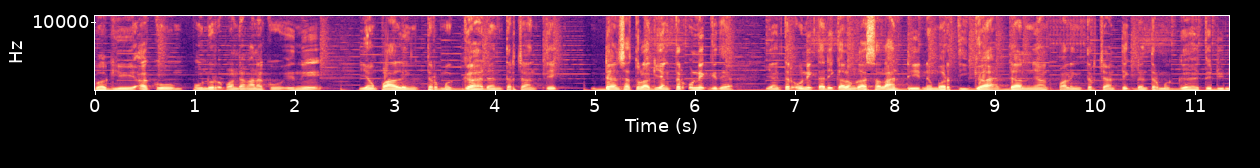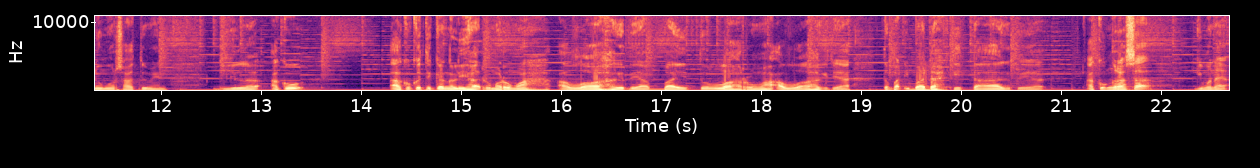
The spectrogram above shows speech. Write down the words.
bagi aku, menurut pandangan aku, ini yang paling termegah dan tercantik dan satu lagi yang terunik gitu ya. Yang terunik tadi kalau nggak salah di nomor 3 dan yang paling tercantik dan termegah itu di nomor satu men. Gila, aku aku ketika ngelihat rumah-rumah Allah gitu ya, Baitullah, rumah Allah gitu ya, tempat ibadah kita gitu ya. Aku ngerasa gimana ya?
